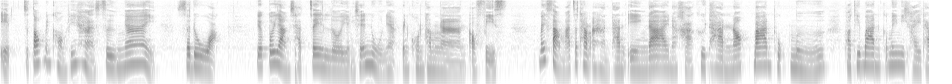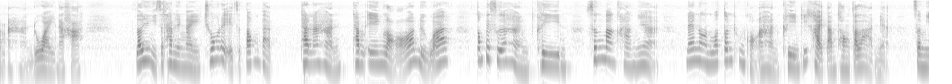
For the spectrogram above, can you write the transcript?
เอทจะต้องเป็นของที่หาซื้อง่าย สะดวก ยกตัวอย่างชัดเจนเลย อย่างเช่นหนูเนี่ยเป็นคนทำงานออฟฟิศไม่สามารถจะทำอาหารทานเองได้นะคะ คือทานนอกบ้านทุกมือ้อ เพราะที่บ้านก็ไม่มีใครทำอาหารด้วยนะคะ แล้วอย่างนี้จะทำยังไง ช่วงไดเอทจะต้องแบบทานอาหารทำเองหรอ หรือว่าต้องไปซื้ออาหารคลีน ซึ่งบางครั้งเนี่ย แน่นอนว่าต้นทุนของอาหารคลีนที่ขายตามท้องตลาดเนี่ย จะมี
